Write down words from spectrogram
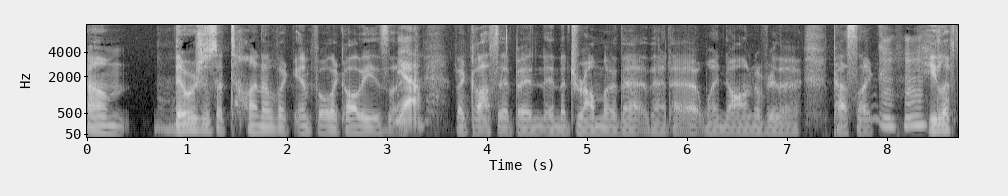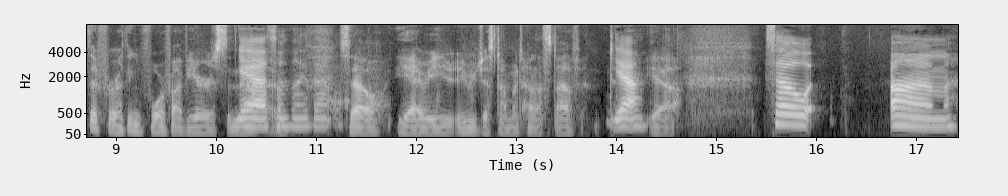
um. There was just a ton of like info, like all these like Yeah. like gossip and, and the drama that that uh, went on over the past like he left it for I think four or five years. And Mm-hmm. yeah, that, something like that. so yeah, we, we were just talking a ton of stuff. And, Yeah. yeah. So, um,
